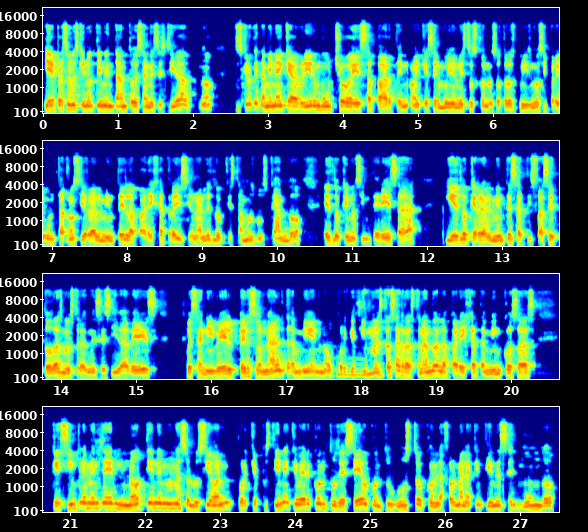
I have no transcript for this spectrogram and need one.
Y hay personas que no tienen tanto esa necesidad, ¿no? Entonces creo que también hay que abrir mucho esa parte, ¿no? Hay que ser muy honestos con nosotros mismos y preguntarnos si realmente la pareja tradicional es lo que estamos buscando, es lo que nos interesa y es lo que realmente satisface todas nuestras necesidades, pues a nivel personal también, ¿no? Porque si no estás arrastrando a la pareja también cosas que simplemente no tienen una solución porque pues tiene que ver con tu deseo, con tu gusto, con la forma en la que entiendes el mundo,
